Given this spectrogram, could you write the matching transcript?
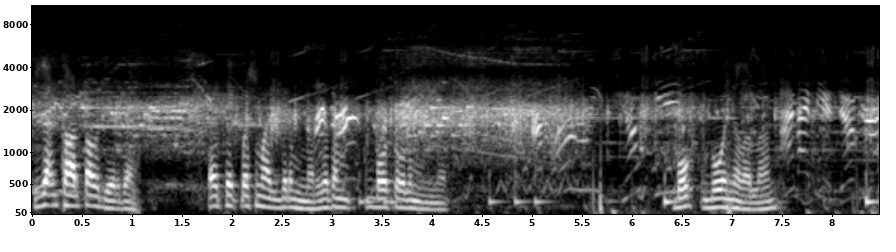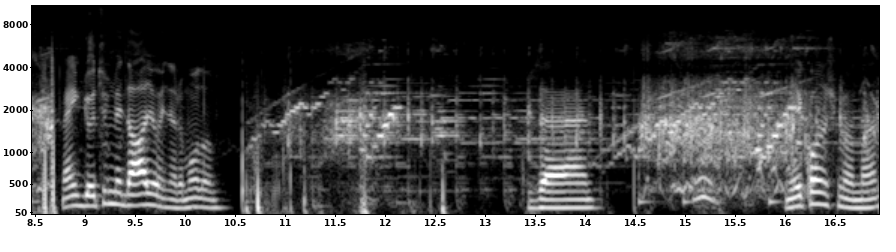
Güzel kartal geriden. Evet tek başıma hallederim bunları. Zaten bot oğlum bunlar. Bok gibi oynuyorlar lan. Ben götümle daha iyi oynarım oğlum. Güzel. Niye konuşmuyorsun lan?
